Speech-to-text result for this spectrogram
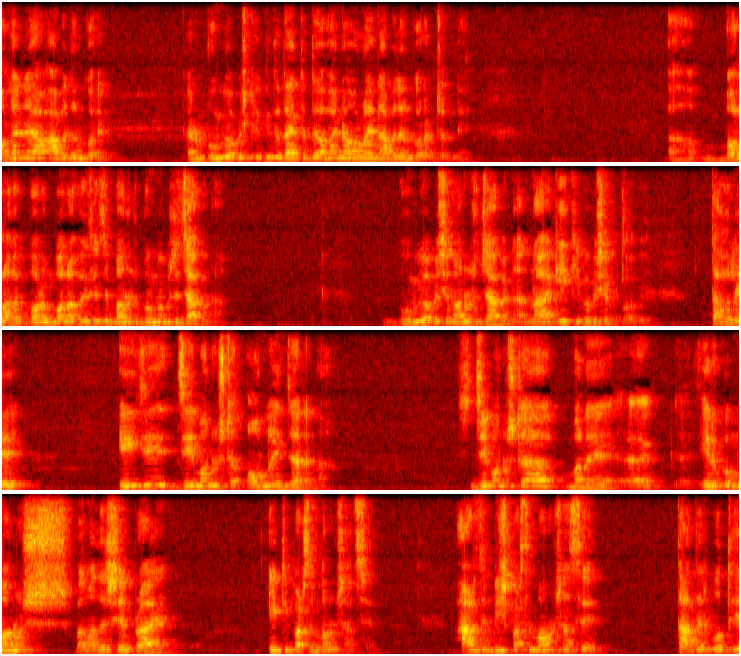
অনলাইনে আবেদন করেন। কারণ ভূমি অফিসকে কিন্তু দায়িত্ব দেওয়া হয় না অনলাইনে আবেদন করার জন্যে। বলা হয়, বরং বলা হয়েছে যে মানুষ ভূমি অফিসে যাবে না। ভূমি অফিসে মানুষ যাবে না না গিয়ে কীভাবে সেবা পাবে? তাহলে এই যে যে মানুষটা অনলাইন জানে না যে মানুষটা মানে এরকম মানুষ বাংলাদেশে প্রায় এইটি পার্সেন্ট মানুষ আছে। আর যে বিশ পার্সেন্ট মানুষ আছে, তাদের মধ্যে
